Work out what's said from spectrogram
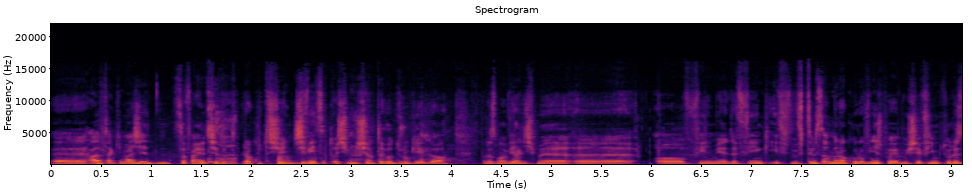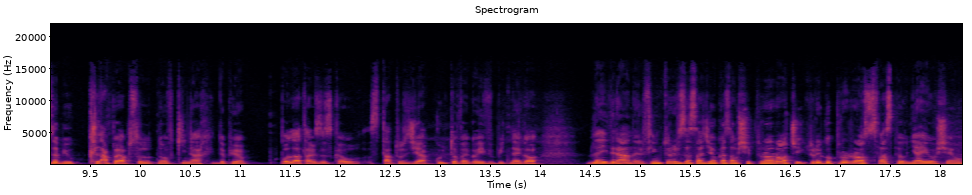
e, ale w takim razie, cofając się do roku 1982, porozmawialiśmy e, o filmie The Thing i w, w tym samym roku również pojawił się film, który zrobił klapę absolutną w kinach i dopiero po latach zyskał status dzieła kultowego i wybitnego Blade Runner. Film, który w zasadzie okazał się proroczy i którego proroctwa spełniają się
